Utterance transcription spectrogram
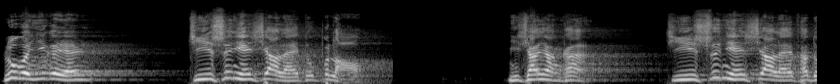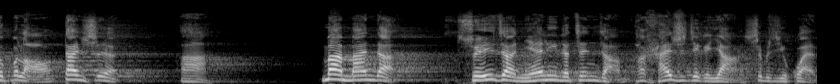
如果一个人几十年下来都不老，你想想看。几十年下来，他都不老，但是，啊，慢慢的，随着年龄的增长，他还是这个样，是不是就怪了？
